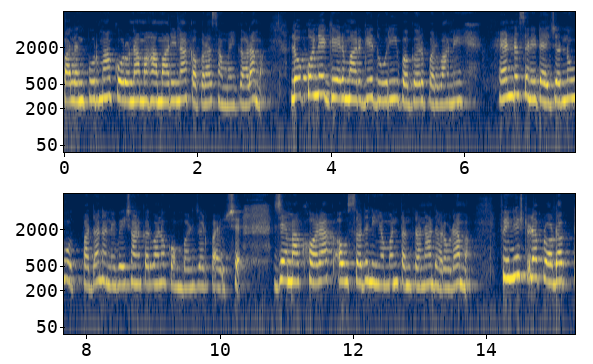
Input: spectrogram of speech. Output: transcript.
પાલનપુરમાં કોરોના મહામારીના કપરા સમયગાળામાં લોકોને ગેરમાર્ગે દોરી વગર પરવાને હેન્ડ સેનિટાઈઝરનું ઉત્પાદન અને વેચાણ કરવાનો કૌભાંડ ઝડપાયું છે. જેમાં ખોરાક, ઔષધ, નિયમન તંત્રના દરોડામાં ફિનિશ્ડ પ્રોડક્ટ,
